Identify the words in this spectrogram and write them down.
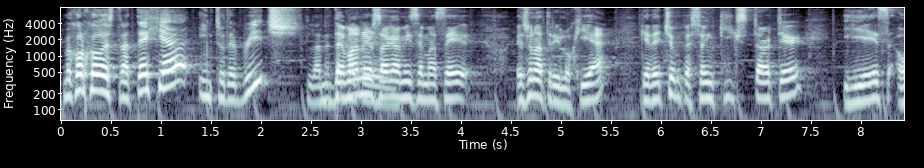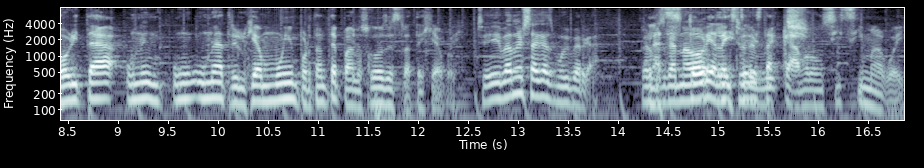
Mejor juego de estrategia, Into the Breach. La neta. The Banner que- Saga a mí se me hace... Es una trilogía que de hecho empezó en Kickstarter y es ahorita un- un- una trilogía muy importante para los juegos de estrategia, güey. Sí, Banner Saga es muy verga. Pero La pues ganó historia, la historia está cabroncísima, güey.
